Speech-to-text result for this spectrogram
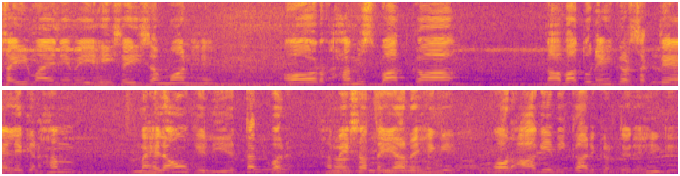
सही मायने में यही सही सम्मान है। और हम इस बात का दावा तो नहीं कर सकते हैं, लेकिन हम महिलाओं के लिए तत्पर हमेशा तैयार रहेंगे और आगे भी कार्य करते रहेंगे।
